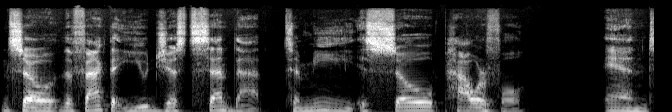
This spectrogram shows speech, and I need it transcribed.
And so the fact that you just said that to me is so powerful. And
